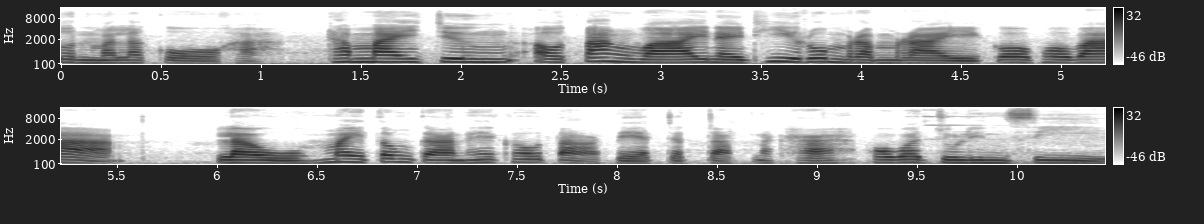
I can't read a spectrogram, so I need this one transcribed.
ต้นมะละกอค่ะทำไมจึงเอาตั้งไว้ในที่ร่มรำไรก็เพราะว่า เราไม่ต้องการให้เขาตากแดดจัดๆนะคะ เพราะว่าจุลินทรีย์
